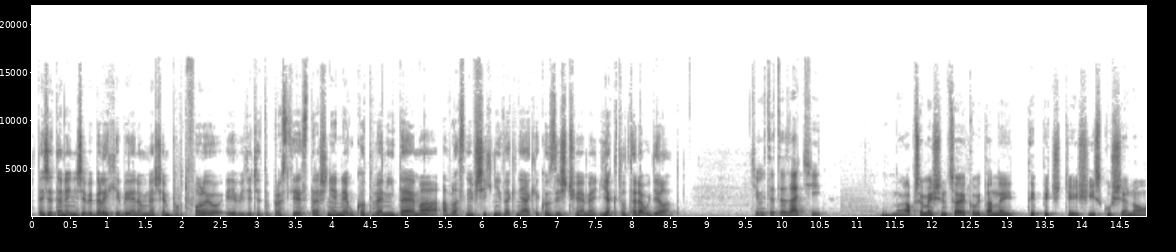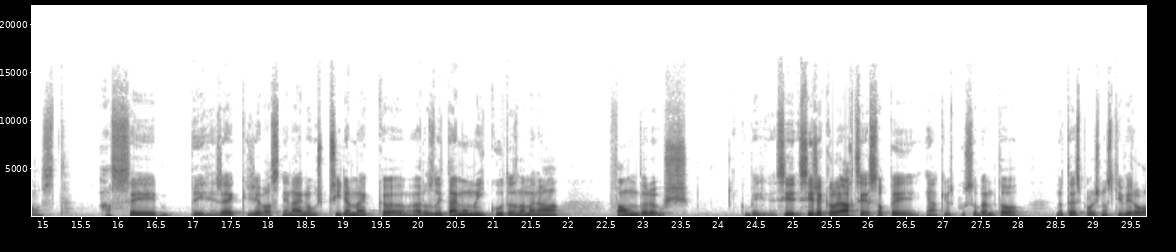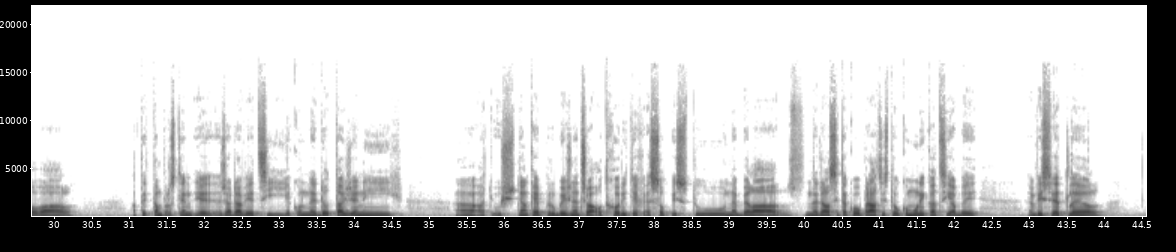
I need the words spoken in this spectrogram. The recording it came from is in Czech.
Takže to není, že by byly chyby jenom v našem portfoliu. Je vidět, že to prostě je strašně neukotvený téma a vlastně všichni tak nějak jako zjišťujeme, jak to teda udělat. Čím chcete začít? No já přemýšlím, co je jako ta nejtypičtější zkušenost. Asi bych řekl, že vlastně najednou už přijdeme k rozlitému mlíku, to znamená, founder už si, si řekl, já chci ESOPy, nějakým způsobem to do té společnosti vyroloval a teď tam prostě je řada věcí jako nedotažených, ať už nějaké průběžné třeba odchody těch esopistů, nebyla, nedal si takovou práci s tou komunikací, aby vysvětlil,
